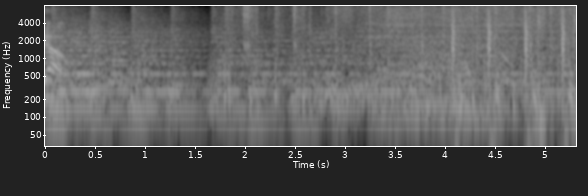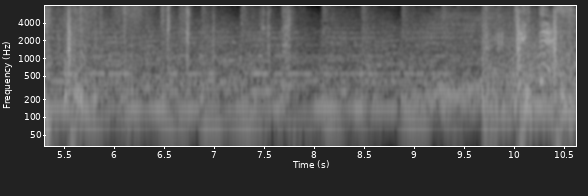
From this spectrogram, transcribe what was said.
Go. Take this!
